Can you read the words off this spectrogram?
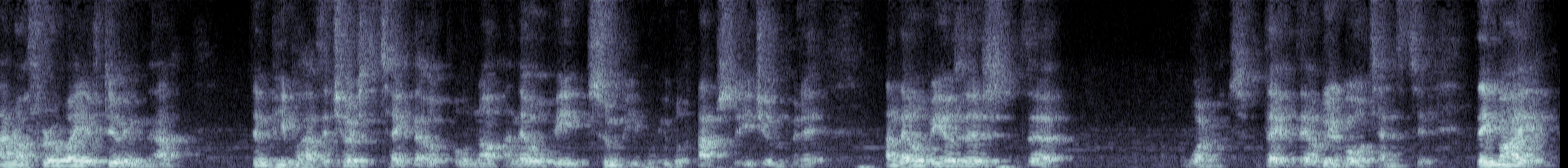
and offer a way of doing that, then people have the choice to take that up or not. And there will be some people who will absolutely jump at it, and there will be others that won't. They, they'll be more tentative. They might,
